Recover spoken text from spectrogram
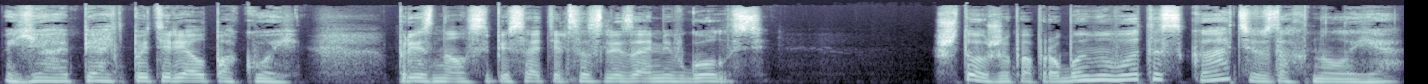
«Я опять потерял покой», — признался писатель со слезами в голосе. «Что же, попробуем его отыскать», — вздохнула я.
